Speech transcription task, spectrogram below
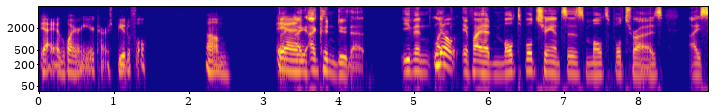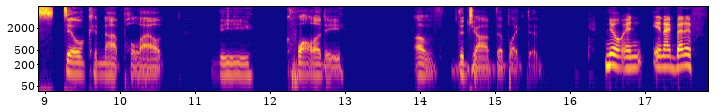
yeah, yeah, the wiring in your car is beautiful. Um, and I, I couldn't do that. Even like No. if I had multiple chances, multiple tries, I still could not pull out the quality of the job that Blake did. no, and and I bet if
